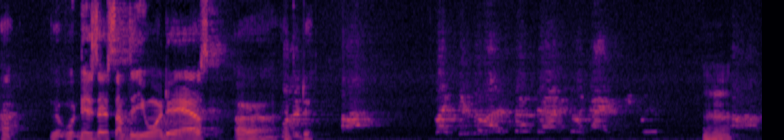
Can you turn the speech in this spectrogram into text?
Uh, is there something you wanted to ask? Uh, Like, there's a lot of stuff that I feel like I agree with. Mhm. Um,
